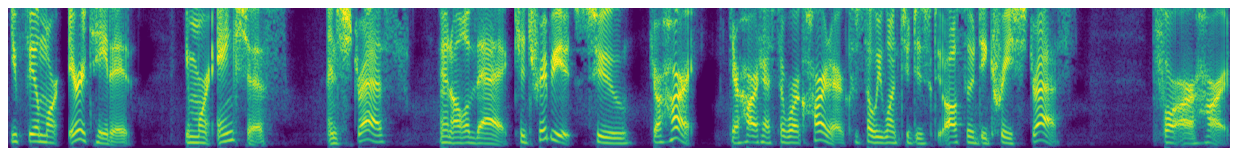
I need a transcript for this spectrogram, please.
you feel more irritated, you're more anxious and stress and all of that contributes to your heart. Your heart has to work harder. So we want to also decrease stress for our heart,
